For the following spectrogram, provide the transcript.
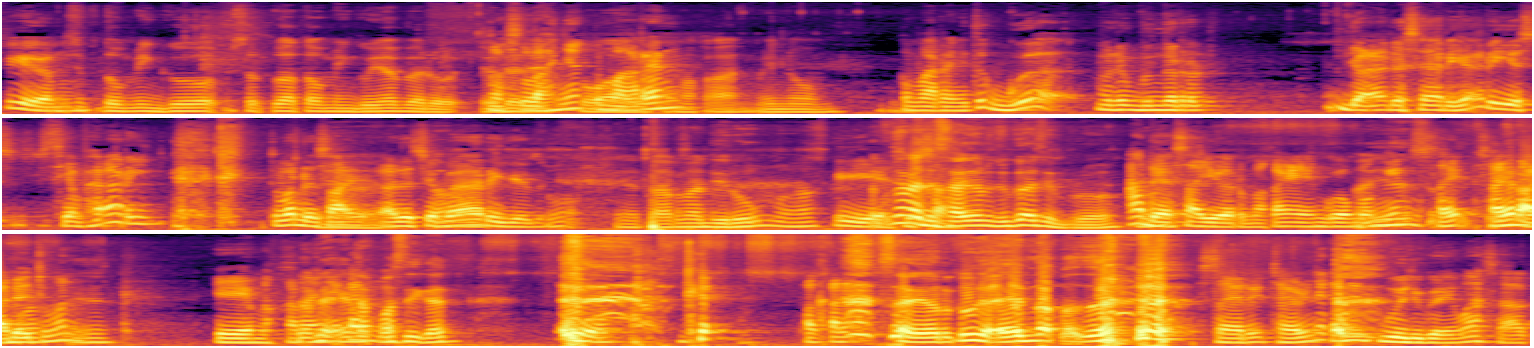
Iya. Sabtu Minggu Sabtu atau Minggunya baru ya Masalahnya keluar, kemarin- makan minum. kemarin itu gue bener-bener nggak ada sehari-hari ya setiap hari. Cuma ada say ada setiap hari gitu. Cuma, ya karena di rumah. Iya, Tapi kan ada sayur juga sih bro. Ada sayur makanya yang gue omongin Iya, say- sayur ada cuman iya. Iya Sayurnya makanannya kan enak pasti kan? Iya, makan sayurku gak enak sayur sayurnya kan gue juga yang masak.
